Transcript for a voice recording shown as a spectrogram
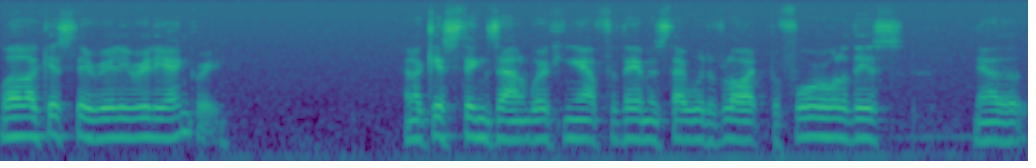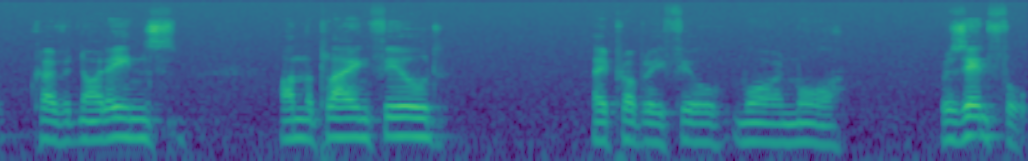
Well, I guess they're really, really angry. And I guess things aren't working out for them as they would have liked before all of this. Now that COVID 19's on the playing field, they probably feel more and more resentful.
